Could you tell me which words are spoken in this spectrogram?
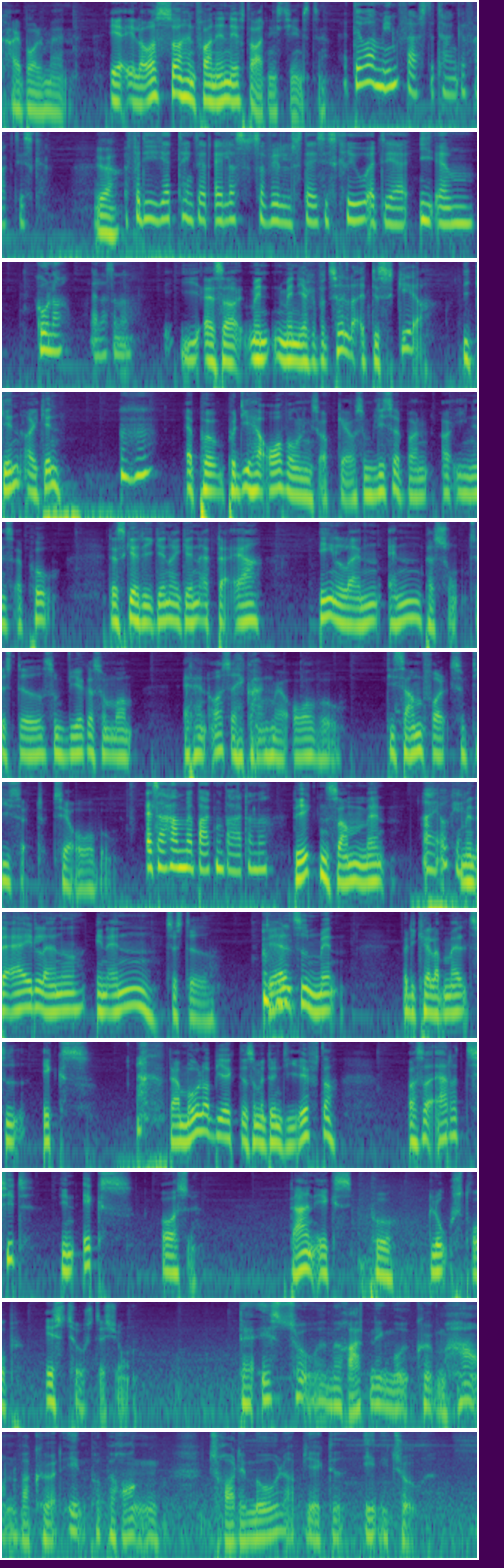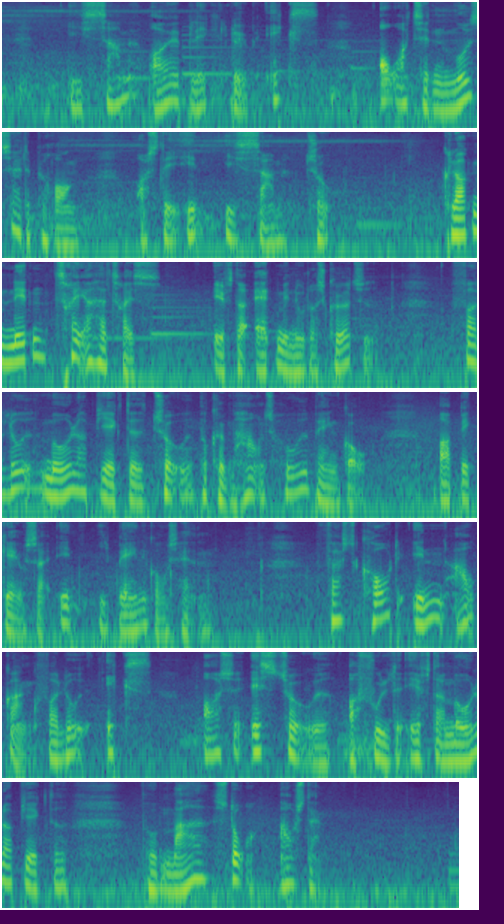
Kai Bollmann. Eller også så er han fra en anden efterretningstjeneste. Det var min første tanke, faktisk. Ja, Fordi jeg tænkte, at ellers så ville Stasi skrive, at det er IM Gunnar, eller sådan noget. I, altså, men, men jeg kan fortælle dig, at det sker igen og igen. Mm-hmm. At på, på de her overvågningsopgaver, som Lissabon og Ines er på, der sker det igen og igen, at der er en eller anden anden person til stede, som virker som om, at han også er i gang med at overvåge de samme folk, som de er sat til at overvåge. Altså ham med bakkenbarterne. Det er ikke den samme mand, Nej, okay. men der er et eller andet, en anden til stede. Det er Mhm. altid mænd, og de kalder dem altid X. Der er målobjektet, som er den, de er efter, og så er der tit en X også. Der er en X på Glostrup S-togstation. Da S-toget med retning mod København var kørt ind på perronen, trådte målobjektet ind i toget. I samme øjeblik løb X over til den modsatte perron og steg ind i samme tog. Klokken 19.53, efter 18 minutters køretid, forlod målobjektet toget på Københavns hovedbanegård og begav sig ind i banegårdshallen. Først kort inden afgang forlod X også S-toget og fulgte efter målobjektet på meget stor afstand.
